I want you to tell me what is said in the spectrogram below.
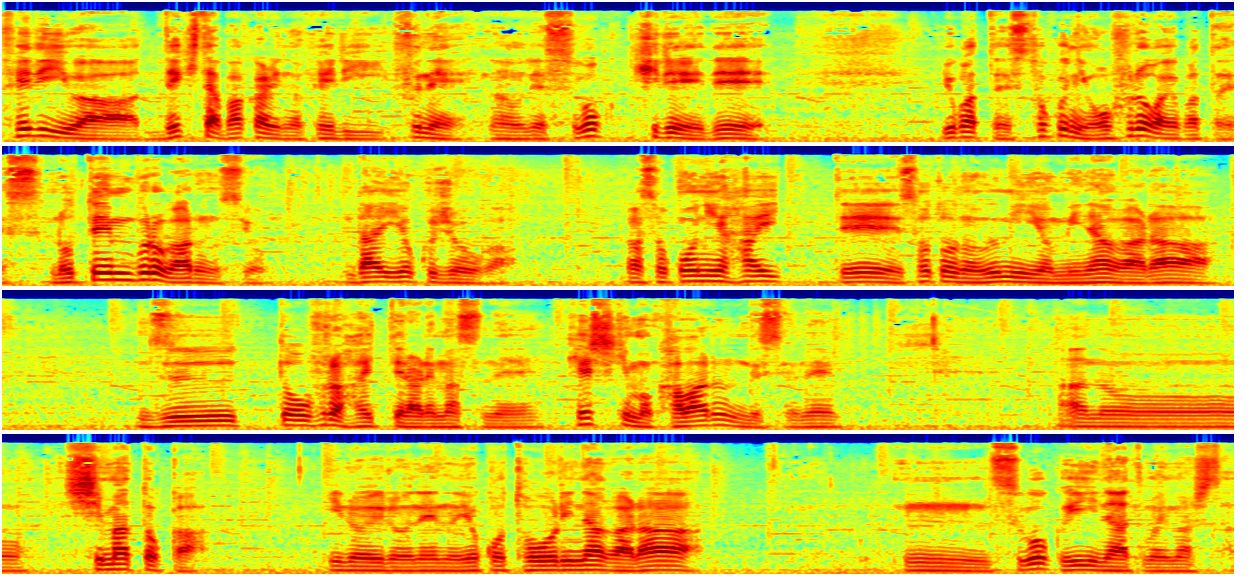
フェリーはできたばかりのフェリー船なのですごく綺麗で良かったです。特にお風呂が良かったです。露天風呂があるんですよ。大浴場が。そこに入って外の海を見ながらずっとお風呂入ってられますね。景色も変わるんですよね。あのー、島とかいろいろねの横通りながらうんすごくいいなと思いました。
